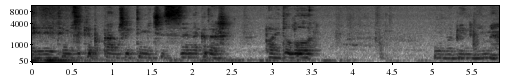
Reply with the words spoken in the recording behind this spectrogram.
e, temizlik yapıp hem çektiğim için size ne kadar faydalı olabildiğimi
